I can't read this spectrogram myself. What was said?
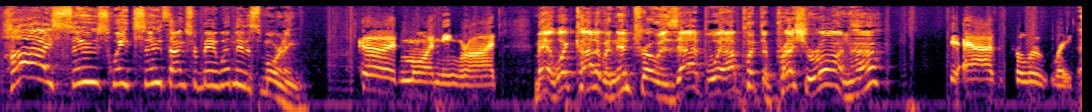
Hi, Sue, Sweet Sue. Thanks for being with me this morning. Good morning, Rod. Man, what kind of an intro is that? Boy, I put the pressure on, huh? Absolutely.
